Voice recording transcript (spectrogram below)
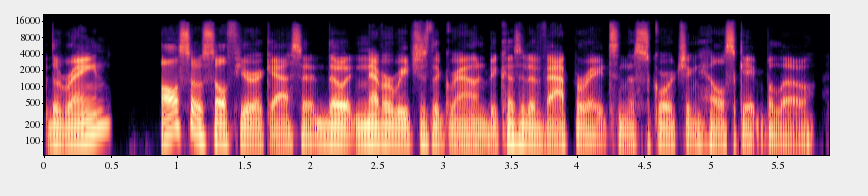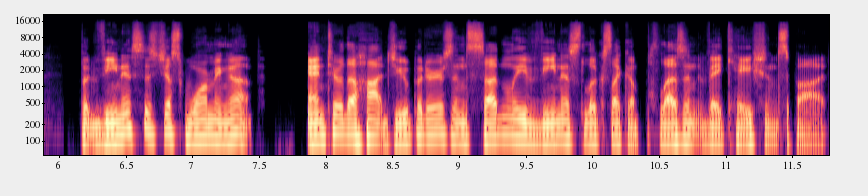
The rain? Also sulfuric acid, though it never reaches the ground because it evaporates in the scorching hellscape below. But Venus is just warming up. Enter the hot Jupiters and suddenly Venus looks like a pleasant vacation spot.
